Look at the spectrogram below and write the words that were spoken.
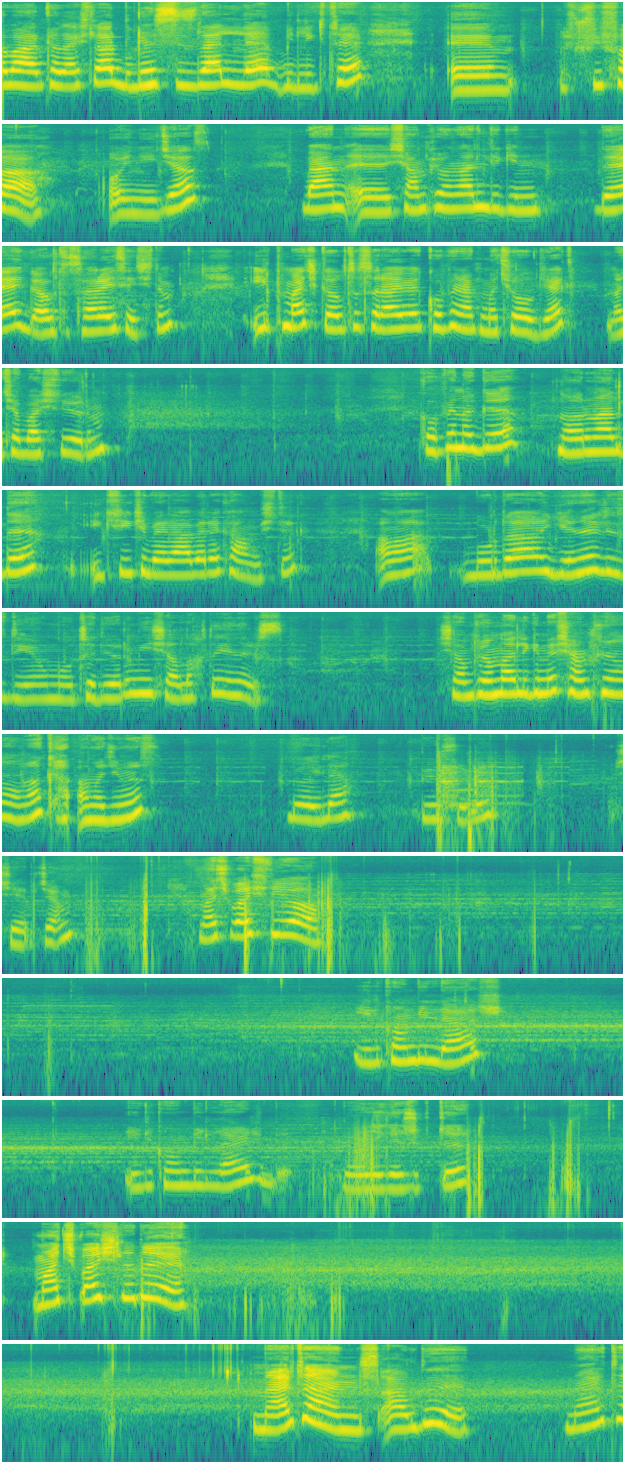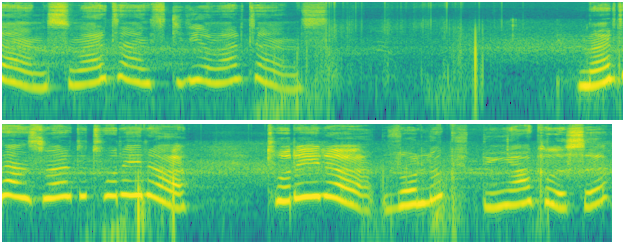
Merhaba arkadaşlar. Bugün sizlerle birlikte e, FIFA oynayacağız. Ben e, Şampiyonlar Ligi'nde Galatasaray'ı seçtim. İlk maç Galatasaray ve Kopenhag maçı olacak. Maça başlıyorum. Kopenhag'ı normalde 2-2 berabere kalmıştık. Ama burada yeneriz diye umut ediyorum. İnşallah da yeneriz. Şampiyonlar Ligi'nde şampiyon olmak amacımız. Böyle bir sürü şey yapacağım. Maç başlıyor. İlk 11'ler İlk 11'ler böyle gözüktü. Maç başladı. Mertens aldı. Mertens, Mertens gidiyor Mertens. Mertens verdi Torreira. Torreira zorluk dünya klası.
